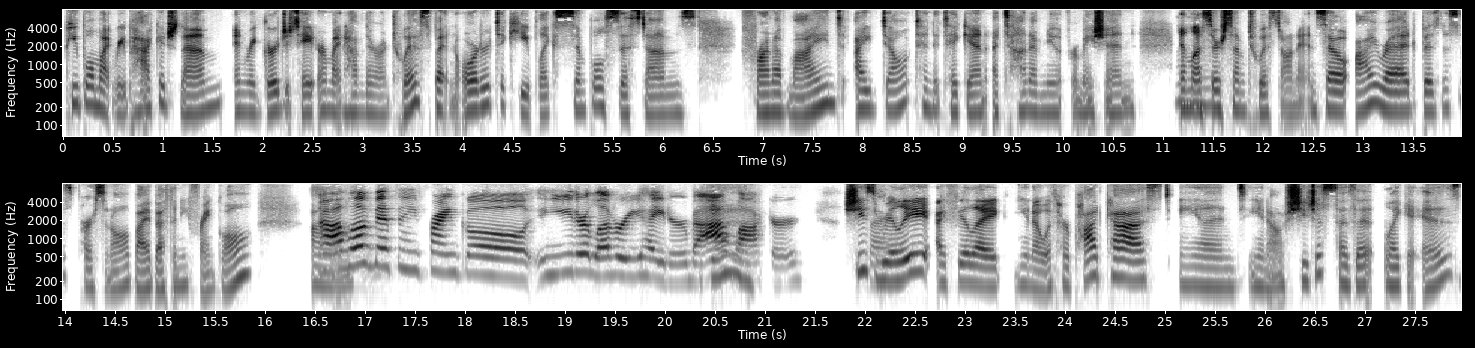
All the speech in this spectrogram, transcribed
people might repackage them and regurgitate or might have their own twist. But in order to keep like simple systems front of mind, I don't tend to take in a ton of new information unless Mhm. there's some twist on it. And so I read Business is Personal by Bethenny Frankel. I Um, love Bethenny Frankel. You either love her or you hate her, but I like her. she's so- really, I feel like, you know, with her podcast and, you know, she just says it like it is.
